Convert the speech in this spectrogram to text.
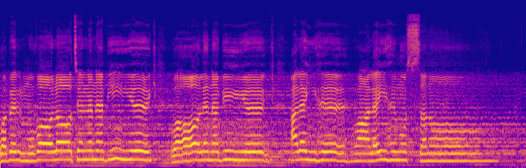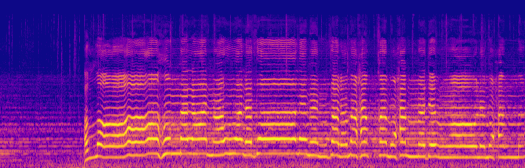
وبالمضالاة لنبيك وآل نبيك. عليه وعليهم السلام. اللهم لعن أول ظالم ظلم حق محمد وآل محمد.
